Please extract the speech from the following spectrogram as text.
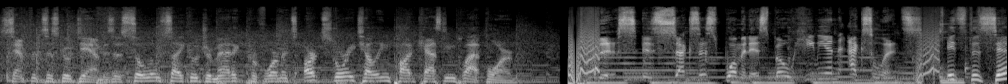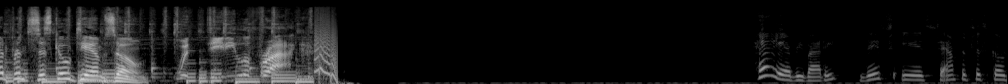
San Francisco Dam is a solo psychodramatic performance art storytelling podcasting platform. This is sexist, womanist, bohemian excellence. It's the San Francisco Dam Zone with Didi LaFrac. Hey, everybody. This is San Francisco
